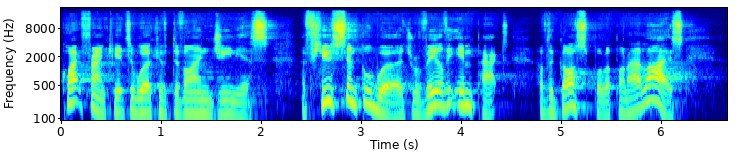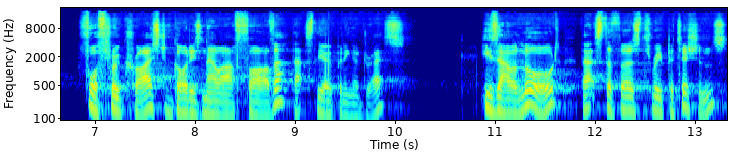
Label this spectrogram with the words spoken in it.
Quite frankly, it's a work of divine genius. A few simple words reveal the impact of the gospel upon our lives. For through Christ, God is now our Father. That's the opening address. He's our Lord. That's the first three petitions.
